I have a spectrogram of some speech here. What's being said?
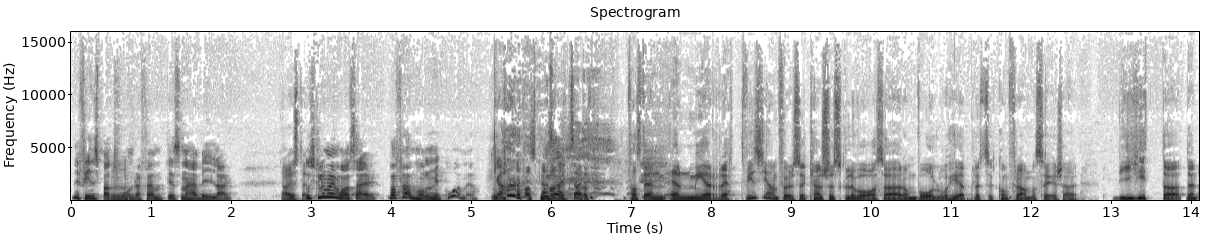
Det finns bara 250 sådana här bilar. Ja, just Då det. skulle man ju vara så här, vad fan håller ni på med? Ja, Fast, man, exakt. fast en, en mer rättvis jämförelse kanske skulle vara så här om Volvo helt plötsligt kom fram och säger så här. Vi hittade den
